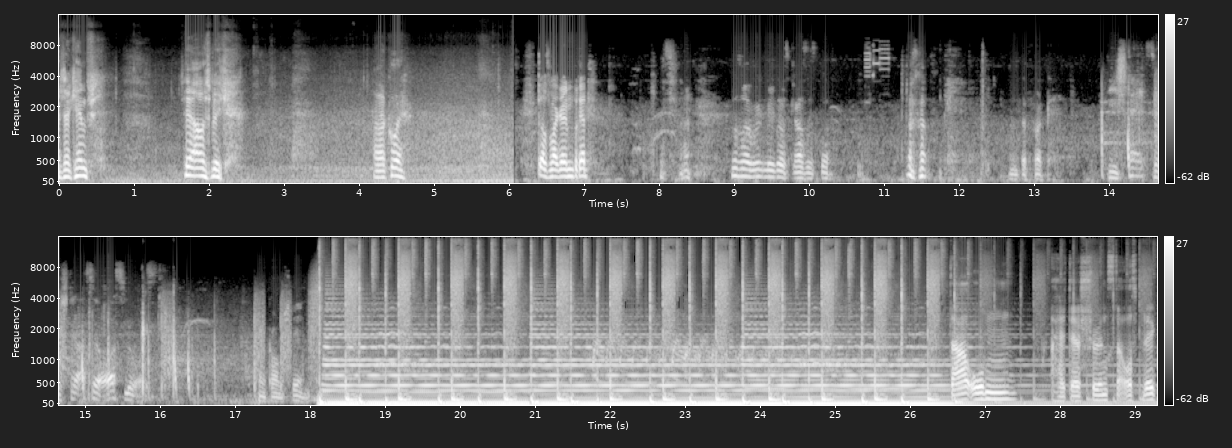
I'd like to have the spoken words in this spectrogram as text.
Hart erkämpft. Der Ausblick. Aber cool. Das war kein Brett. Das war wirklich das Krasseste. What the fuck? Die schnellste Straße Oslos. Kann kaum stehen. Da oben halt der schönste Ausblick,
